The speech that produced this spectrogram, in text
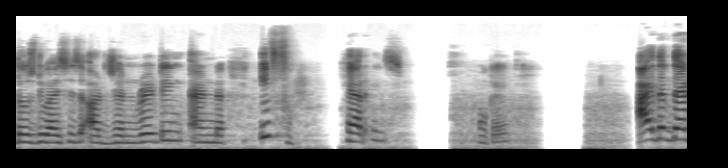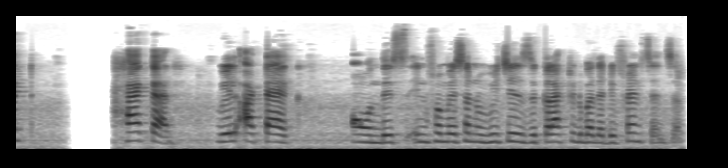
those devices are generating and if here is okay? Either that hacker will attack on this information which is collected by the different sensor.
